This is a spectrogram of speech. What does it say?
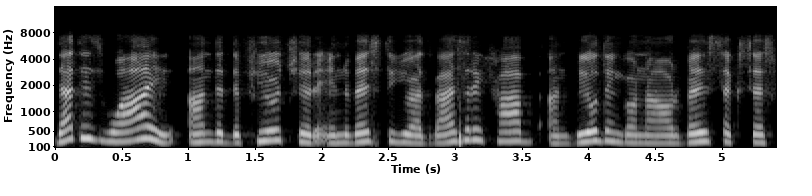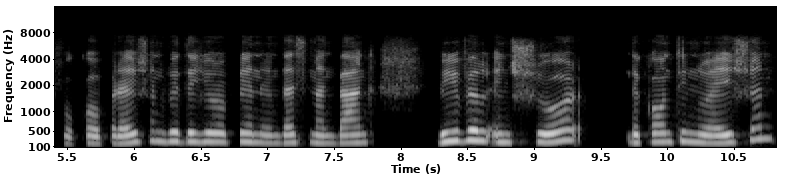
That is why under the future InvestEU Advisory Hub and building on our very successful cooperation with the European Investment Bank, we will ensure the continuation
